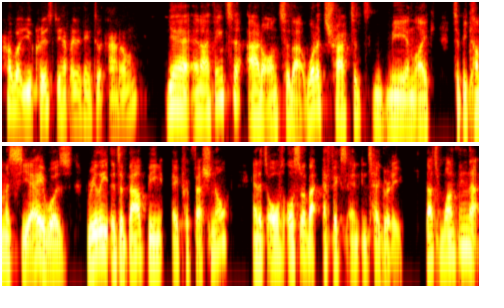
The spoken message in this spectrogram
How about you chris? Do you have anything to add on? Yeah and i think to add on to that what attracted me and like to become a ca was really it's about being a professional and it's also about ethics and integrity that's one thing that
